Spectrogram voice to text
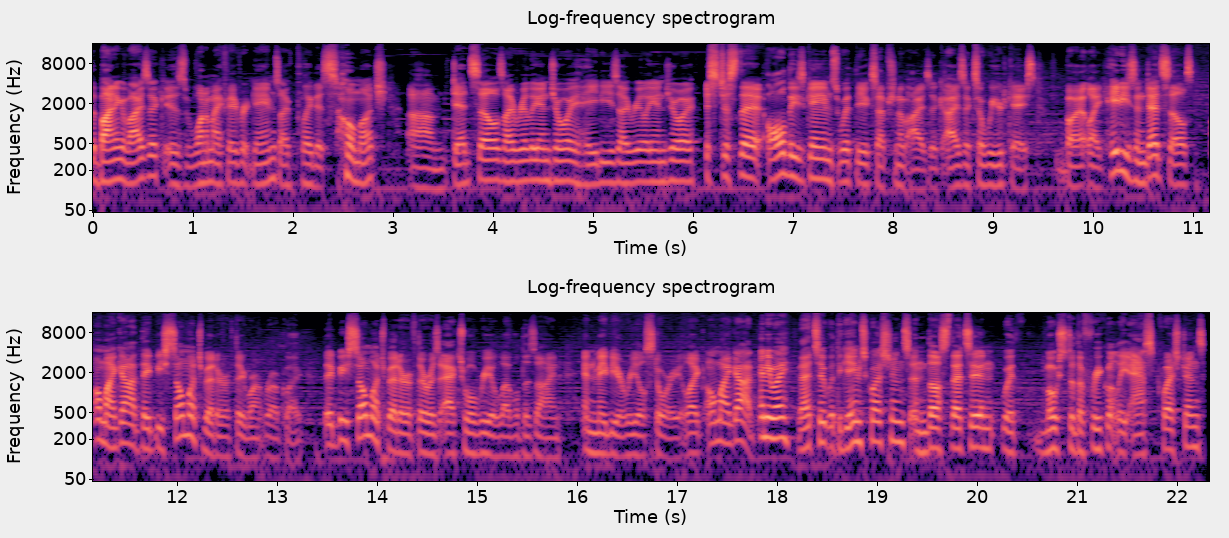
The Binding of Isaac is one of my favorite games. I've played it so much. Um, Dead Cells I really enjoy, Hades I really enjoy. It's just that all these games, with the exception of Isaac, Isaac's a weird case, but like Hades and Dead Cells, oh my god, they'd be so much better if they weren't roguelike. They'd be so much better if there was actual real level design and maybe a real story. Like, oh my god. Anyway, that's it with the games questions, and thus that's it with most of the frequently asked questions.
